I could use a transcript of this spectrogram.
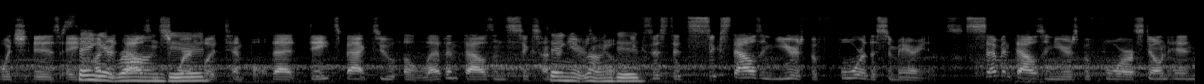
which is a Saying it hundred wrong, thousand square dude. foot temple that dates back to eleven thousand six hundred Saying it years wrong, ago. dude. Existed six thousand years before the Sumerians, seven thousand years before Stonehenge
